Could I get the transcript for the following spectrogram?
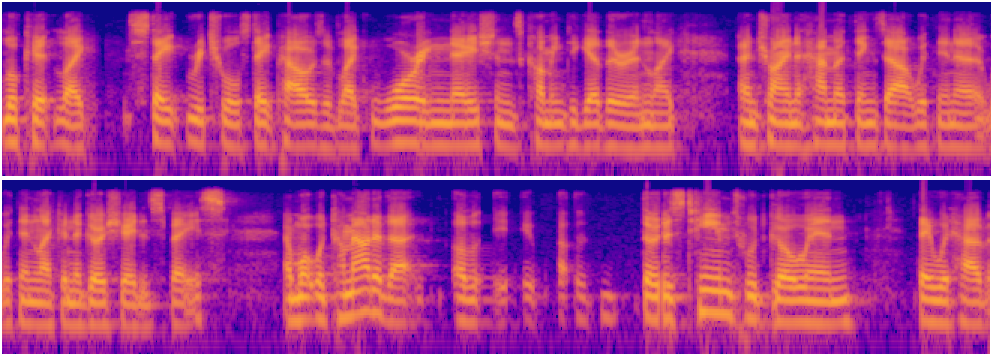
look at like state ritual, state powers of like warring nations coming together and like and trying to hammer things out within a within like a negotiated space. And what would come out of that, uh, it, uh, those teams would go in. They would have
